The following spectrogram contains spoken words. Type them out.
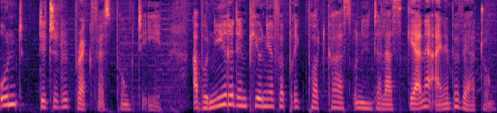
und digitalbreakfast.de. Abonniere den Pionierfabrik Podcast und hinterlass gerne eine Bewertung.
